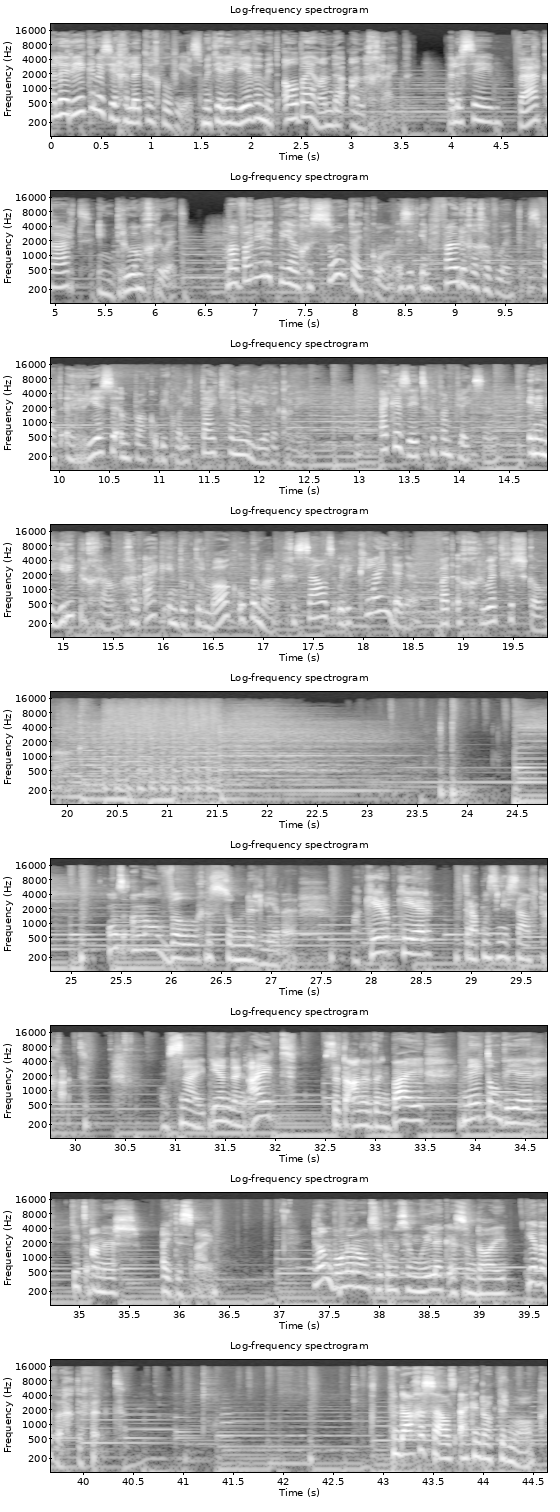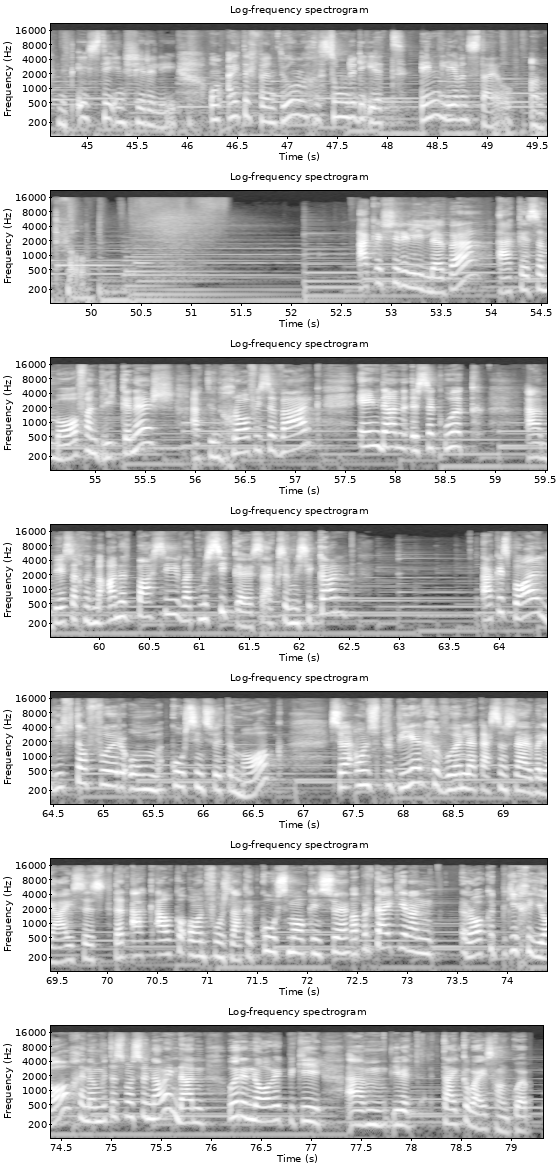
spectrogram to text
Hulle reken as jy gelukkig wil wees, moet jy die lewe met albei hande aangryp. Hulle sê werk hard en droom groot. Maar wanneer dit by jou gesondheid kom, is dit eenvoudige gewoontes wat 'n reuse impak op die kwaliteit van jou lewe kan hê. Ek is Hetske van Pletsen en in hierdie program gaan ek en Dr. Maak Opperman gesels oor die klein dinge wat 'n groot verskil maak. Ons almal wil gesonder lewe, keer op keer trap ons in dieselfde gat. Ons sny een ding uit, sit 'n ander ding by, net om weer iets anders uit te sny. En dan wonder ons hoekom dit so moeilik is om daai ewewig te vind. Vandag gesels ek en dokter Maak met Estie en Shirley om uit te vind hoe om 'n gesonde dieet en lewenstyl aan te vul. Ek is Shirley Libbe. Ek is 'n ma van 3 kinders. Ek doen grafiese werk en dan is ek ook um, besig met my ander passie wat musiek is. Ek's 'n musikant. Ek is baie lief daarvoor om kos en so te maak. So ons probeer gewoonlik as ons nou by die huis is dat ek elke aand vir ons lekker kos maak en so. Maar partykeer dan raak dit bietjie gejaag en dan moet ons maar so nou en dan oor 'n naweek bietjie ehm um, jy weet takeaways gaan koop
